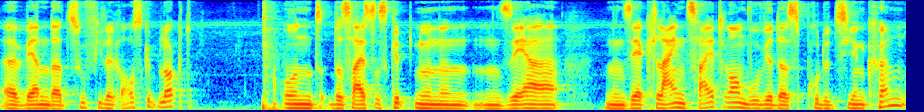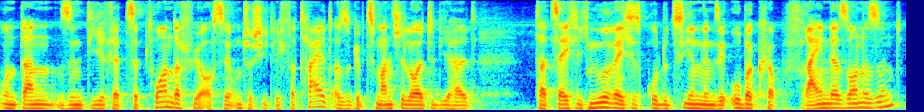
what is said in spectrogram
Äh, werden da zu viele rausgeblockt. Und das heißt, es gibt nur einen, einen sehr einen sehr kleinen Zeitraum, wo wir das produzieren können und dann sind die Rezeptoren dafür auch sehr unterschiedlich verteilt. Also gibt es manche Leute, die halt tatsächlich nur welches produzieren, wenn sie oberkörperfrei in der Sonne sind.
